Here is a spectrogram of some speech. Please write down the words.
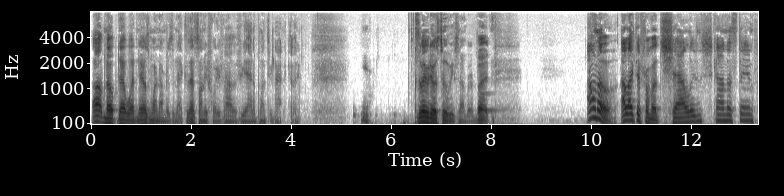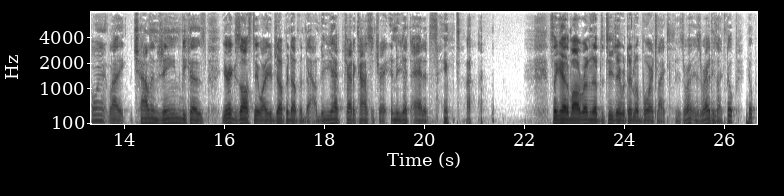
Oh nope, that wasn't. There was more numbers than that because that's only forty-five if you add up one through nine together. Yeah. So maybe there was two of each number, but I don't know. I liked it from a challenge kind of standpoint, like challenging because you're exhausted while you're jumping up and down. Then you have to try to concentrate, and then you have to add at the same time. so you had them all running up to TJ with their little board, like, "Is right? Is right?" He's like, "Nope, nope,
